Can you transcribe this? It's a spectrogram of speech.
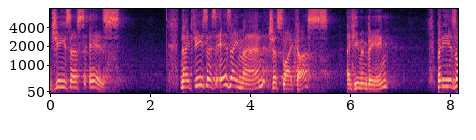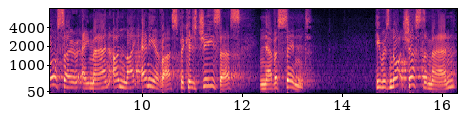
Jesus is. Now, Jesus is a man just like us, a human being, but he is also a man unlike any of us because Jesus never sinned. He was not just a man,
